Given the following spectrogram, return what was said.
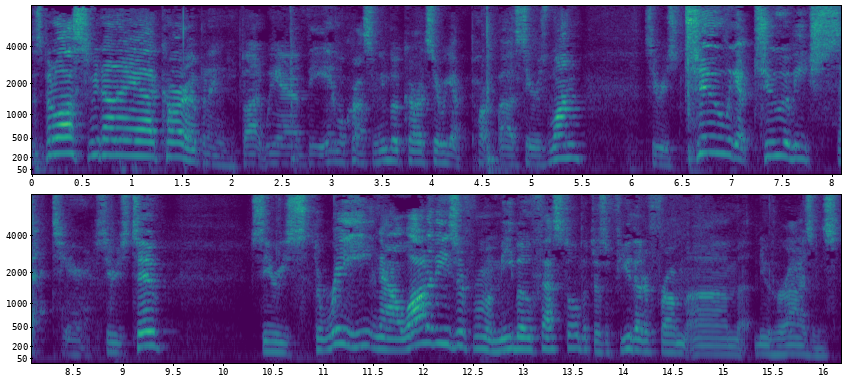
it's been a while since we've done a uh, card opening, but we have the Animal Crossing Amiibo cards here. We got part, uh, Series 1, Series 2. We got two of each set here. Series 2, Series 3. Now, a lot of these are from Amiibo Festival, but there's a few that are from um, New Horizons.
